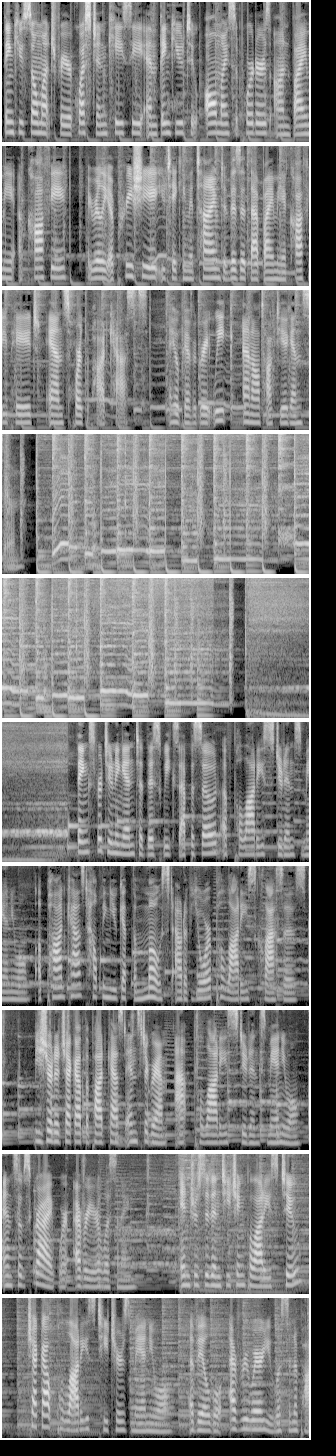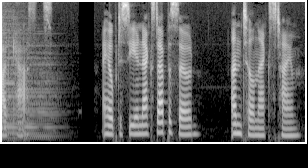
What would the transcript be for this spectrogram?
Thank you so much for your question, Casey, and thank you to all my supporters on Buy Me a Coffee. I really appreciate you taking the time to visit that Buy Me a Coffee page and support the podcasts. I hope you have a great week, and I'll talk to you again soon. Thanks for tuning in to this week's episode of Pilates Students Manual, a podcast helping you get the most out of your Pilates classes. Be sure to check out the podcast Instagram at Pilates Students Manual and subscribe wherever you're listening. Interested in teaching Pilates too? Check out Pilates Teacher's Manual, available everywhere you listen to podcasts. I hope to see you next episode. Until next time.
